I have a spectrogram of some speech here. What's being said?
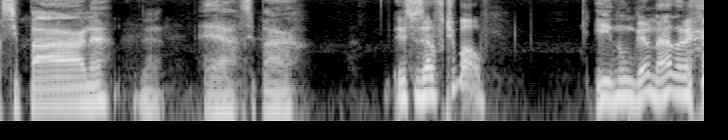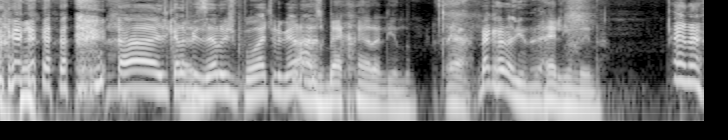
Se pá, né? É. É, se pá. Eles fizeram futebol. E não ganhou nada, né? ah, os caras fizeram o esporte não ganharam Ah, nada. Beckham era lindo. É, Beckham era lindo, né? É lindo ainda. É, né?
